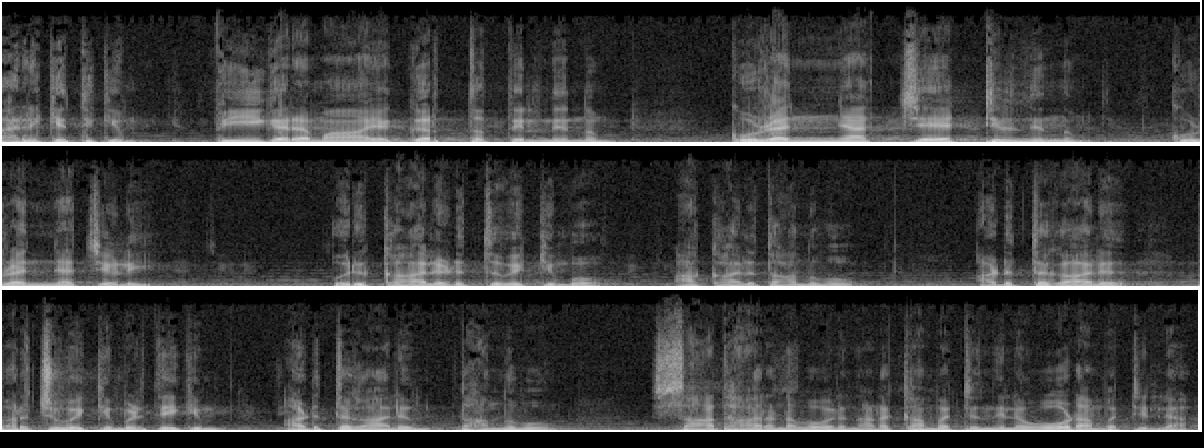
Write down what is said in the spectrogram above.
കരയ്ക്കെത്തിക്കും. ഭീകരമായ ഗർത്തത്തിൽ നിന്നും കുഴഞ്ഞ ചേറ്റിൽ നിന്നും കുഴഞ്ഞ ചെളി ഒരു കാലെടുത്ത് വെക്കുമ്പോൾ ആ കാൽ താന്നു പോവും അടുത്ത കാൽ പറിച്ചു വയ്ക്കുമ്പോഴത്തേക്കും അടുത്ത കാലും താന്നു പോവും സാധാരണ പോലെ നടക്കാൻ പറ്റുന്നില്ല ഓടാൻ പറ്റില്ല.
